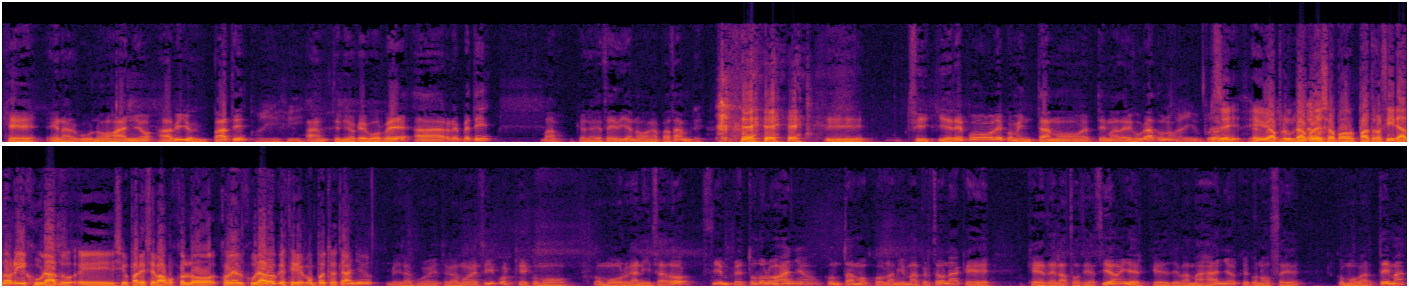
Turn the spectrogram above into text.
que en algunos años ha habido empate, han tenido que volver a repetir, vamos, que ese día no van a pasar hambre. y si quiere, pues le comentamos el tema del jurado, ¿no? pues sí, te iba a preguntar por eso, por patrocinador y jurado. Eh, si os parece, vamos con, lo, con el jurado que estaría compuesto este año. Mira, pues te vamos a decir porque como, como organizador, siempre, todos los años, contamos con la misma persona que, que es de la asociación y el que lleva más años, que conoce cómo va el tema,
